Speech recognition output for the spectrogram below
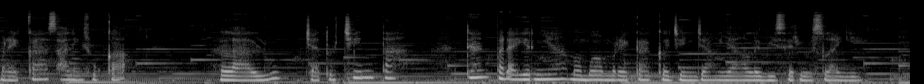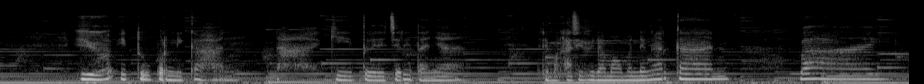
mereka saling suka, lalu jatuh cinta, dan pada akhirnya membawa mereka ke jenjang yang lebih serius lagi. Ya, itu pernikahan. Nah, gitu deh ceritanya. Terima kasih sudah mau mendengarkan. Bye.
